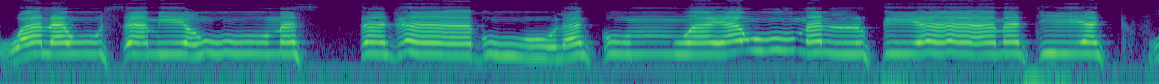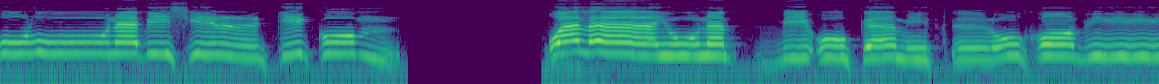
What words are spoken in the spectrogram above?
ولو سمعوا ما استجابوا لكم ويوم القيامة يكفرون بشرككم ولا ينبئك مثل خبير.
